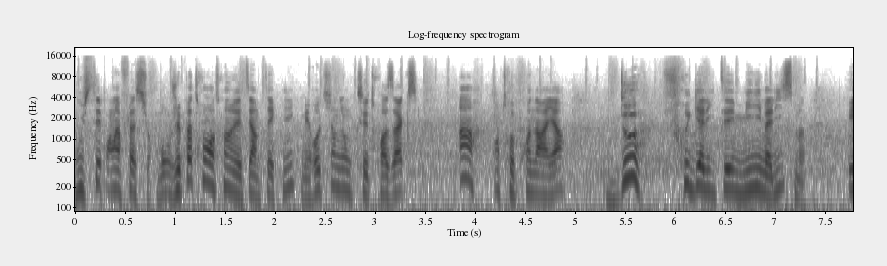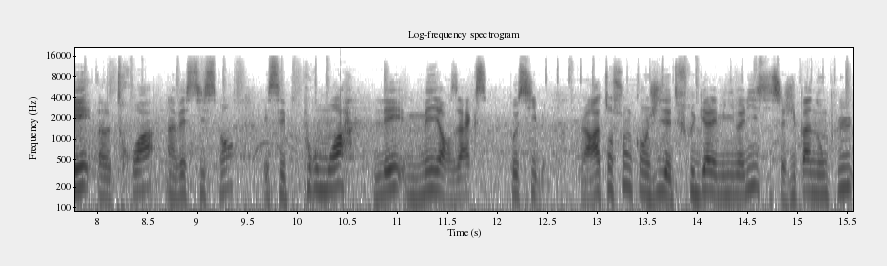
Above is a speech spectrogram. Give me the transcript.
boosté par l'inflation. Bon, je ne vais pas trop rentrer dans les termes techniques, mais retiens donc ces trois axes. 1. Entrepreneuriat. 2. Frugalité, minimalisme. Et 3. Euh, investissement. Et c'est pour moi les meilleurs axes possibles. Alors attention, quand je dis d'être frugal et minimaliste, il ne s'agit pas non plus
